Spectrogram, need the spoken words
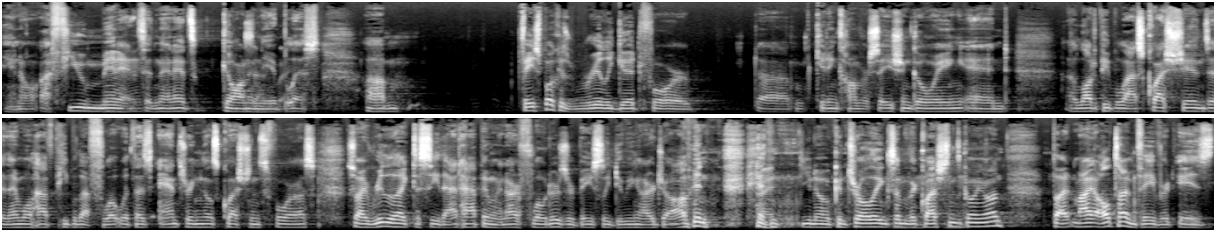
you know, a few minutes and then it's gone in the abyss. Um, Facebook is really good for um, getting conversation going and a lot of people ask questions and then we'll have people that float with us answering those questions for us. So i really like to see that happen when our floaters are basically doing our job and, and you know controlling some of the questions going on. But my all-time favorite is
